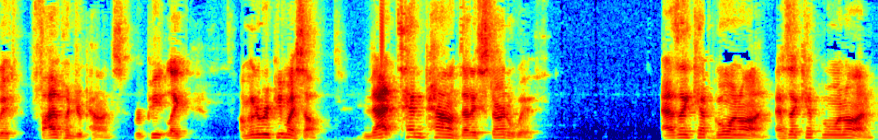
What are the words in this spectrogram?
with 500 pounds. Repeat, like, I'm going to repeat myself. That 10 pounds that I started with, as I kept going on, as I kept going on,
